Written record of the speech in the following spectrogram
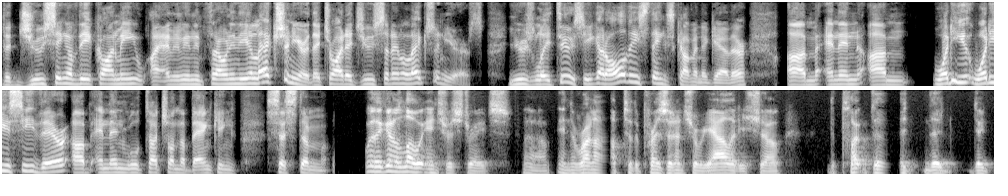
the juicing of the economy. I mean, thrown in the election year, they try to juice it in election years usually too. So you got all these things coming together, um, and then um, what do you what do you see there? Uh, and then we'll touch on the banking system well, they're going to lower interest rates uh, in the run up to the presidential reality show. The the the, the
